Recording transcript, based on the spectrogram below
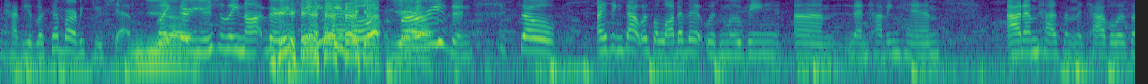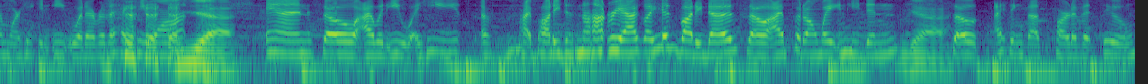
Have you looked at barbecue chefs? Like, they're usually not very skinny people Yeah. for Yeah. a reason. So, I think that was a lot of it was moving, um, then having him. Adam has a metabolism where he can eat whatever the heck he wants. yeah. And so I would eat what he eats. My body does not react like his body does, so I put on weight and he didn't. Yeah. So I think that's part of it too.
